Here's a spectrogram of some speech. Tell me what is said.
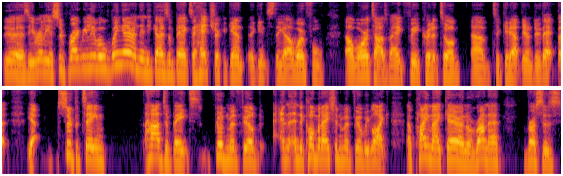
yeah, is he really a Super Rugby level winger? And then he goes and bags a hat trick against, against the uh, woeful uh, Waratahs. Hey, fair credit to him um, to get out there and do that. But yeah, super team, hard to beat, good midfield, and, and the combination of midfield we like a playmaker and a runner versus,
